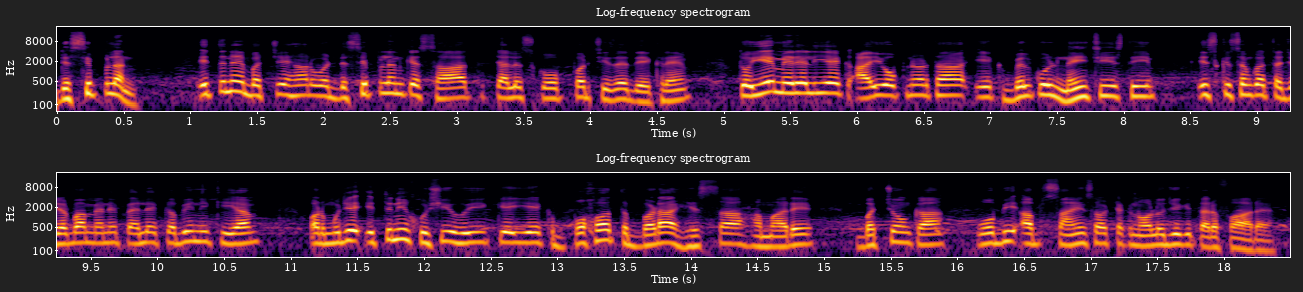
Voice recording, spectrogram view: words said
डिसिप्लिन इतने बच्चे हैं और वो डिसिप्लिन के साथ टेलीस्कोप पर चीज़ें देख रहे हैं। तो ये मेरे लिए एक आई ओपनर था, एक बिल्कुल नई चीज़ थी। इस किस्म का तजर्बा मैंने पहले कभी नहीं किया और मुझे इतनी खुशी हुई कि ये एक बहुत बड़ा हिस्सा हमारे बच्चों का, वो भी अब साइंस और टेक्नोलॉजी की तरफ़ आ रहा है।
